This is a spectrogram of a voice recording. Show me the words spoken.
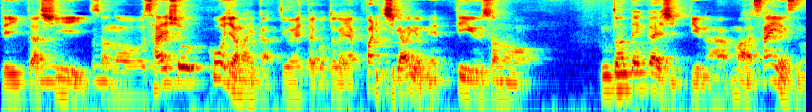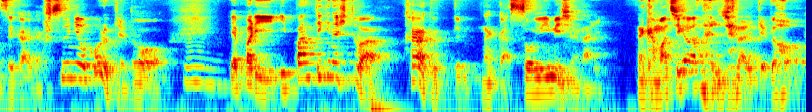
ていたし、うん、その、最初こうじゃないかって言われたことがやっぱり違うよねっていう、その、どんでん返しっていうのは、まあ、サイエンスの世界では普通に起こるけど、うん、やっぱり一般的な人は科学ってなんかそういうイメージじゃない。なんか間違わないんじゃないけど、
